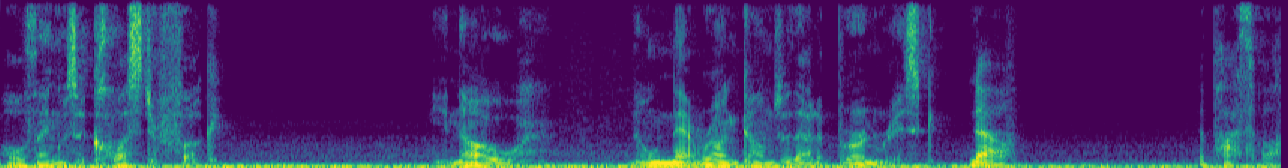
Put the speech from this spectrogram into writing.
Whole thing was a clusterfuck. You know, no net run comes without a burn risk. No. Impossible.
